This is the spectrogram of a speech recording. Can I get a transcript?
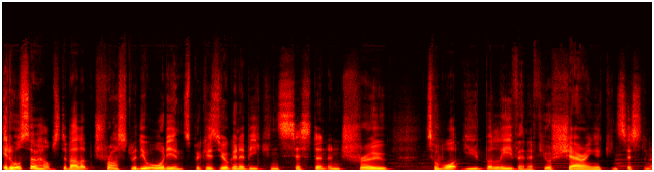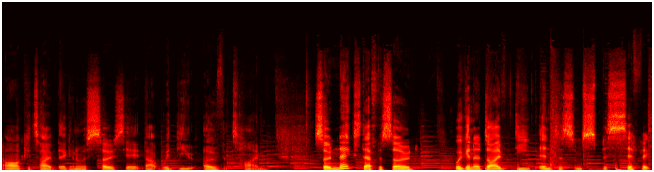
It also helps develop trust with your audience because you're going to be consistent and true to what you believe in. If you're sharing a consistent archetype, they're going to associate that with you over time. So, next episode, we're going to dive deep into some specific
